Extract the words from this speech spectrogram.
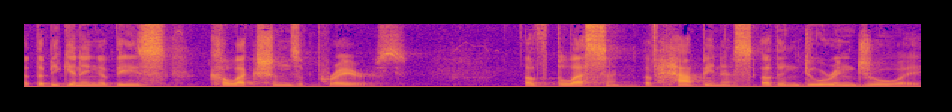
at the beginning of these collections of prayers, of blessing, of happiness, of enduring joy,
